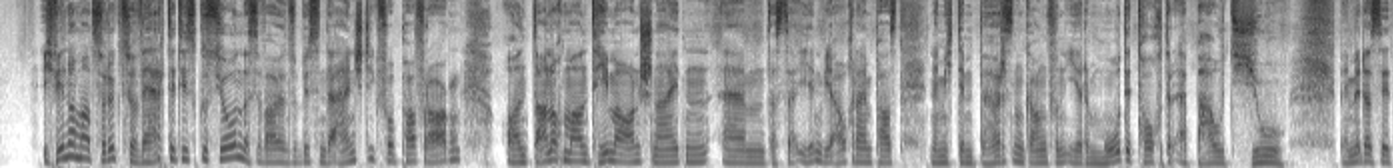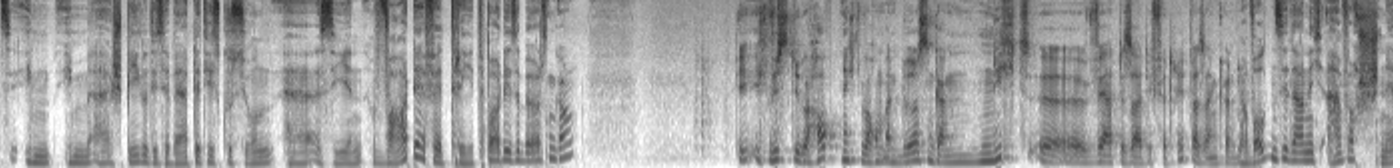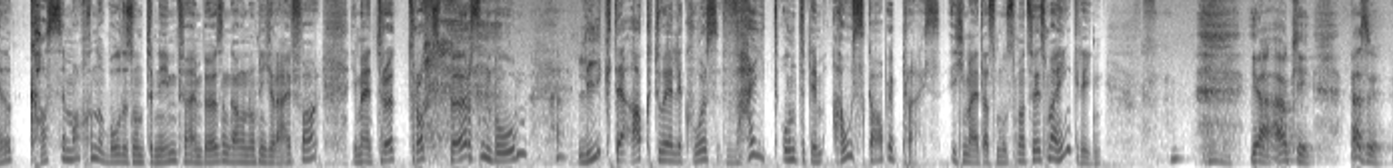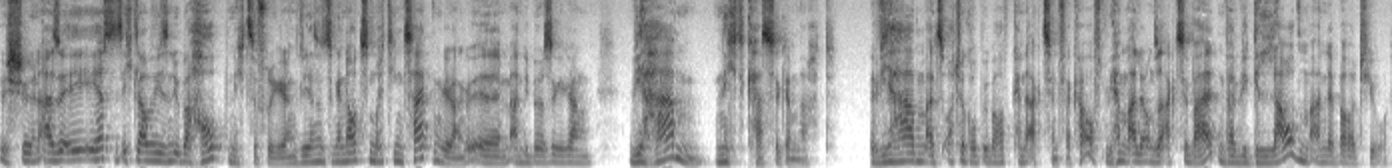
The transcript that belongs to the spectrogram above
Ich will nochmal zurück zur Wertediskussion. Das war ja so ein bisschen der Einstieg vor ein paar Fragen. Und da nochmal ein Thema anschneiden, ähm, das da irgendwie auch reinpasst, nämlich den Börsengang von ihrer Modetochter About You. Wenn wir das jetzt im, im äh, Spiegel, diese Wertediskussion äh, sehen, war der vertretbar, dieser Börsengang? Ich wüsste überhaupt nicht, warum ein Börsengang nicht äh, werteseitig vertretbar sein könnte. Ja, wollten Sie da nicht einfach schnell Kasse machen, obwohl das Unternehmen für einen Börsengang noch nicht reif war? Ich meine, tr trotz Börsenboom liegt der aktuelle Kurs weit unter dem Ausgabepreis. Ich meine, das muss man zuerst mal hinkriegen. Ja, okay. Also schön. Also erstens, ich glaube, wir sind überhaupt nicht zu früh gegangen. Wir sind genau zum richtigen Zeitpunkt gegangen, äh, an die Börse gegangen. Wir haben nicht Kasse gemacht. Wir haben als Otto Group überhaupt keine Aktien verkauft. Wir haben alle unsere Aktien behalten, weil wir glauben an About You.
